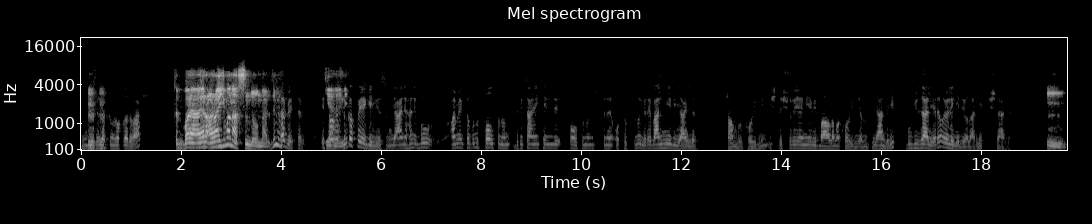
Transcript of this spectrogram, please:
İngilizce rock'n'roll'ları var. Tabii bayağı er aranjman aslında onlar değil mi? Tabii tabii. E sonra yani. şu kafaya geliyorsun. Yani hani bu Amerika bunu folkunun, Britanya kendi folkunun üstüne oturttuğuna göre ben niye bir yaylı tambur koymayayım? İşte şuraya niye bir bağlama koymayalım filan deyip bu güzel yere öyle geliyorlar 70'lerde. Hmm.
